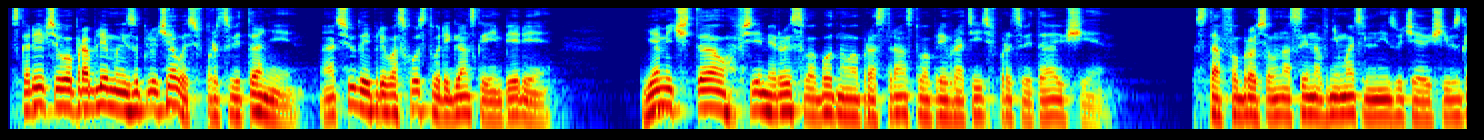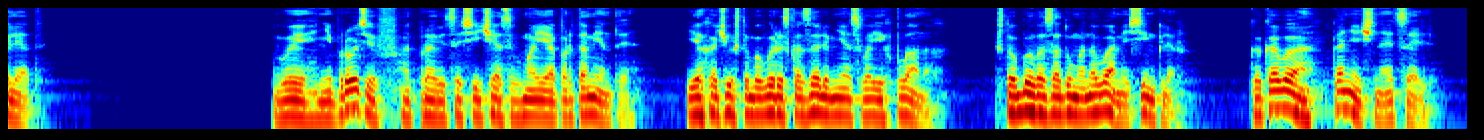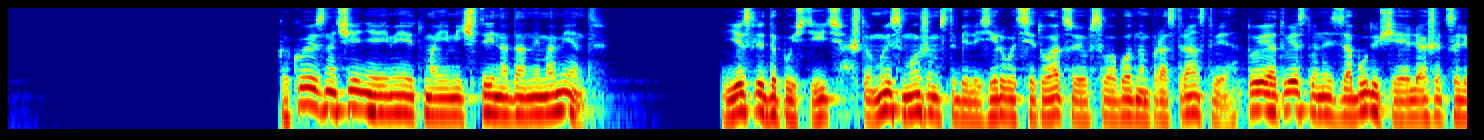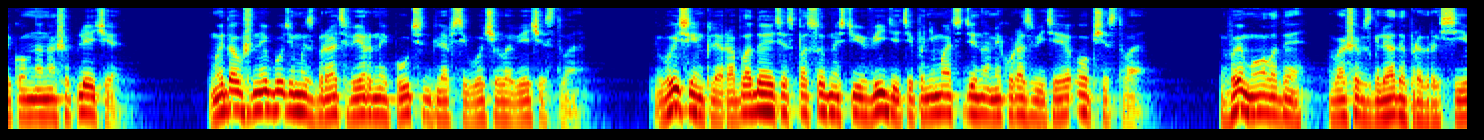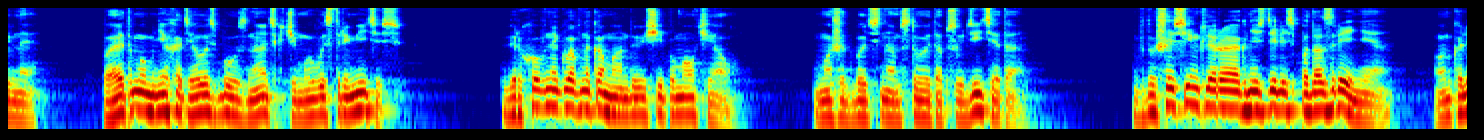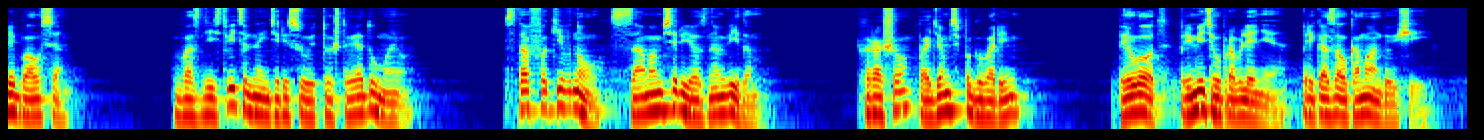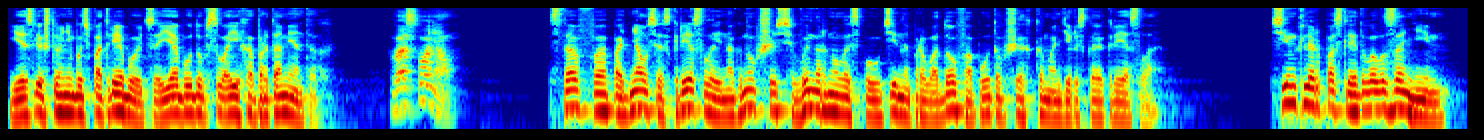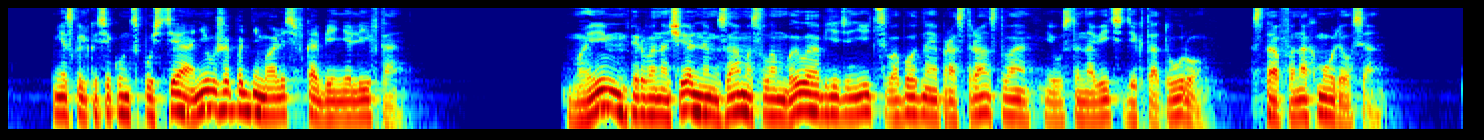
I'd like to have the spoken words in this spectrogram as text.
Скорее всего, проблема и заключалась в процветании, отсюда и превосходство Риганской империи. Я мечтал все миры свободного пространства превратить в процветающие. Стаффа бросил на сына внимательно изучающий взгляд. «Вы не против отправиться сейчас в мои апартаменты? Я хочу, чтобы вы рассказали мне о своих планах. Что было задумано вами, Синклер? Какова конечная цель?» Какое значение имеют мои мечты на данный момент? Если допустить, что мы сможем стабилизировать ситуацию в свободном пространстве, то и ответственность за будущее ляжет целиком на наши плечи. Мы должны будем избрать верный путь для всего человечества. Вы, Синклер, обладаете способностью видеть и понимать динамику развития общества. Вы молоды, ваши взгляды прогрессивны. Поэтому мне хотелось бы узнать, к чему вы стремитесь». Верховный главнокомандующий помолчал. «Может быть, нам стоит обсудить это?» В душе Синклера огнездились подозрения. Он колебался. «Вас действительно интересует то, что я думаю?» Стаффа кивнул с самым серьезным видом. «Хорошо, пойдемте поговорим». «Пилот, примите управление», – приказал командующий. Если что-нибудь потребуется, я буду в своих апартаментах». «Вас понял». Стаффа поднялся с кресла и, нагнувшись, вынырнул из паутины проводов, опутавших командирское кресло. Синклер последовал за ним. Несколько секунд спустя они уже поднимались в кабине лифта. Моим первоначальным замыслом было объединить свободное пространство и установить диктатуру. Стаффа нахмурился.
